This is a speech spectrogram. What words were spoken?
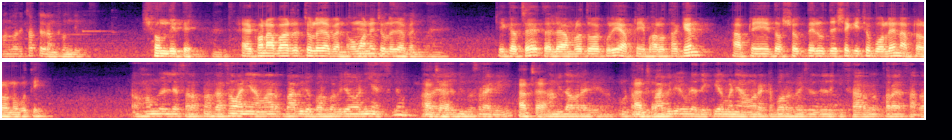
আমার বাড়ি চট্টগ্রাম সন্দীপ সন্দ্বীপে এখন আবার চলে যাবেন ওমানে চলে যাবেন হ্যাঁ। ঠিক আছে তাহলে আমরা দোয়া করি আপনি ভালো থাকেন আপনি দর্শকদের উদ্দেশ্যে কিছু বলেন আপনার অনুভূতি আলহামদুলিল্লাহ স্যার আপনার কাছে মানে আমার বাবিরও বড় বাবিরও নিয়ে আসছিলাম আচ্ছা। দুই বছর আগে আচ্ছা আমি যাওয়ার আগে মোটামুটি আচ্ছা। বাবির ওটা দেখি আর মানে আমার একটা বড় হয়েছে যে দেখি স্যার করা স্যাররা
